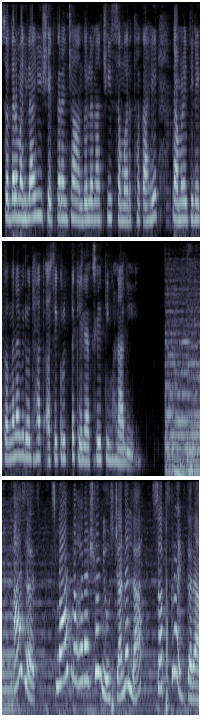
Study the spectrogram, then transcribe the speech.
सदर महिला ही शेतकऱ्यांच्या आंदोलनाची समर्थक आहे. त्यामुळे तिने कंगनाविरोधात विरोधात असे कृत्य केल्याचे ती म्हणाली. आजच स्मार्ट महाराष्ट्र न्यूज चॅनलला सबस्क्राईब करा.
